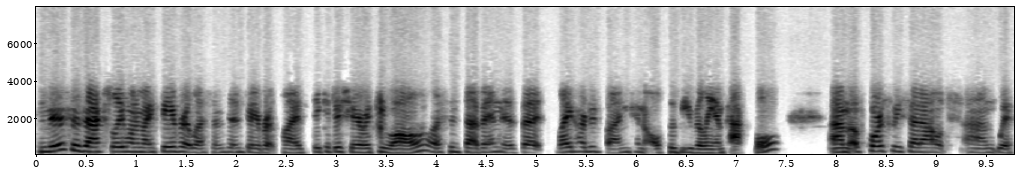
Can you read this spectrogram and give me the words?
This is actually one of my favorite lessons and favorite slides to get to share with you all. Lesson seven is that lighthearted fun can also be really impactful. Um, of course, we set out um, with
